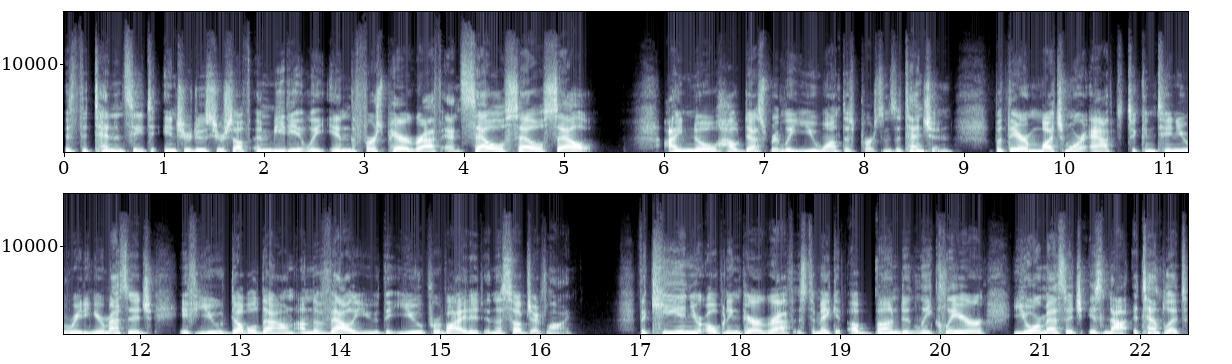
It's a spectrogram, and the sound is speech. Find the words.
is the tendency to introduce yourself immediately in the first paragraph and sell, sell, sell. I know how desperately you want this person's attention, but they are much more apt to continue reading your message if you double down on the value that you provided in the subject line. The key in your opening paragraph is to make it abundantly clear your message is not a template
